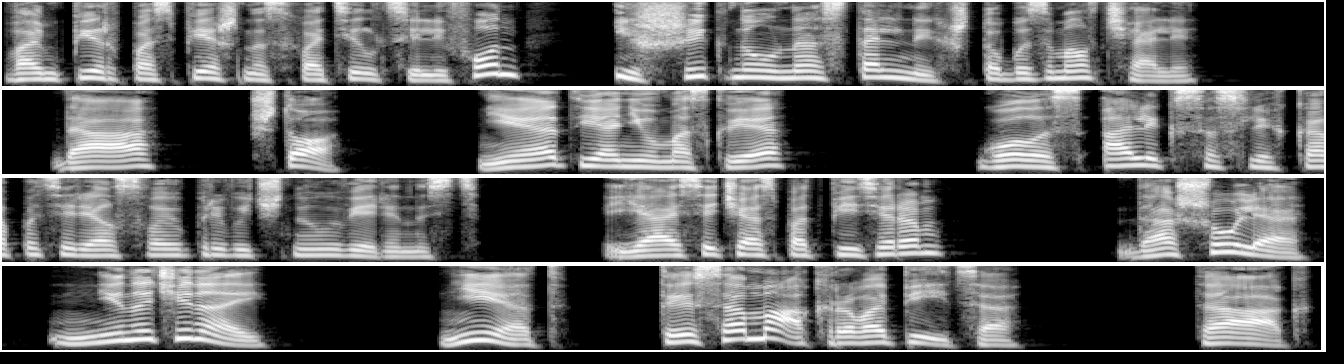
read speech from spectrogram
Вампир поспешно схватил телефон и шикнул на остальных, чтобы замолчали. «Да? Что? Нет, я не в Москве. Голос Алекса слегка потерял свою привычную уверенность. «Я сейчас под Питером?» «Да, Шуля, не начинай!» «Нет, ты сама кровопийца!» «Так,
